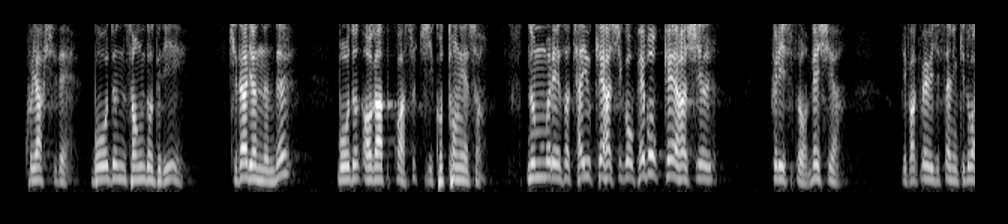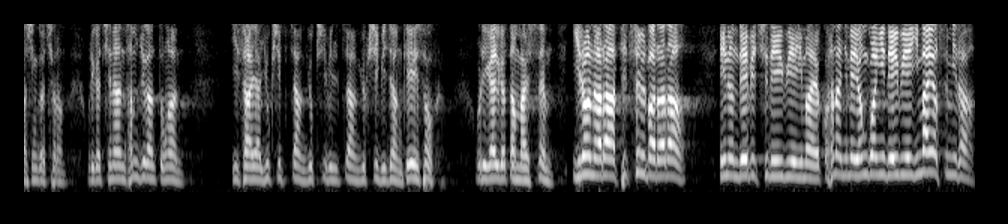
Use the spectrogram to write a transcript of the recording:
구약 시대 모든 성도들이 기다렸는데 모든 억압과 수치, 고통에서 눈물에서 자유케 하시고 회복케 하실 그리스도 메시아. 우리 박배회 지사님 기도하신 것처럼 우리가 지난 3주간 동안 이사야 60장, 61장, 62장 계속 우리가 읽었던 말씀 일어나라 빛을 발하라 이는 내 빛이 내 위에 임하였고 하나님의 영광이 내 위에 임하였습니다.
